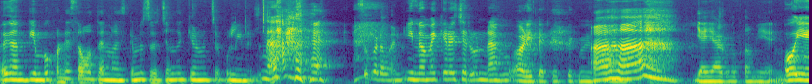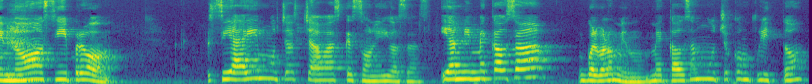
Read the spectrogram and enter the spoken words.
Oigan, tiempo con esta botella, no es que me estoy echando aquí unos chapulines. Súper bueno. Y no me quiero echar un ajo ahorita que estoy con Ajá. Y hay algo también. Oye, no, sí, pero sí hay muchas chavas que son liosas. Y a mí me causa, vuelvo a lo mismo, me causa mucho conflicto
